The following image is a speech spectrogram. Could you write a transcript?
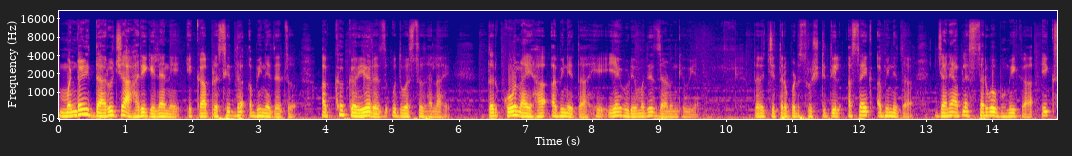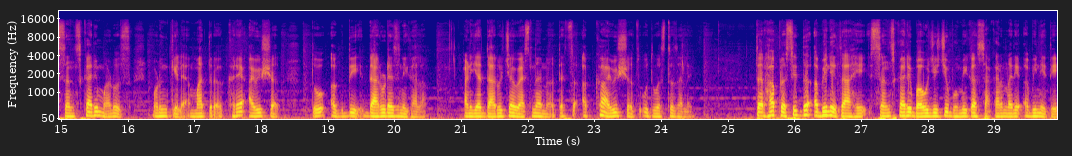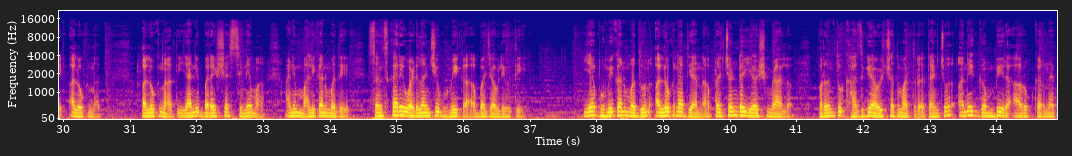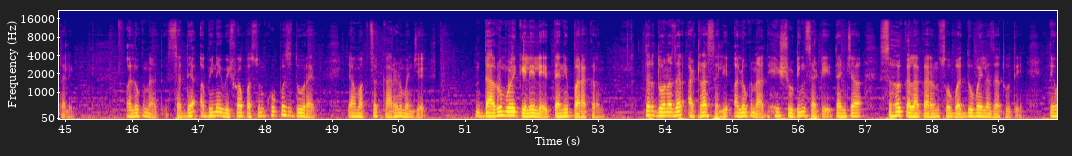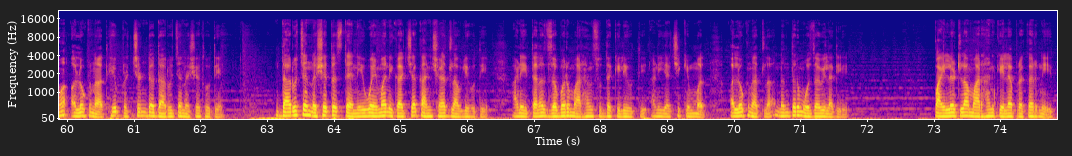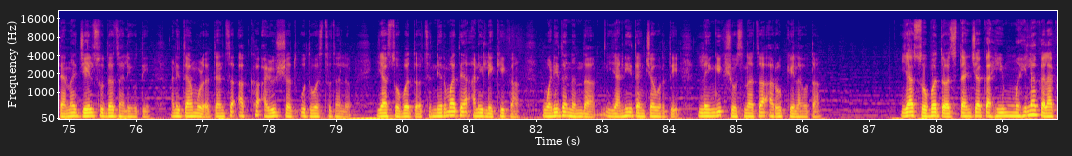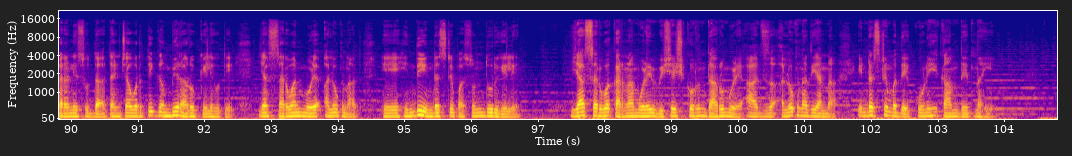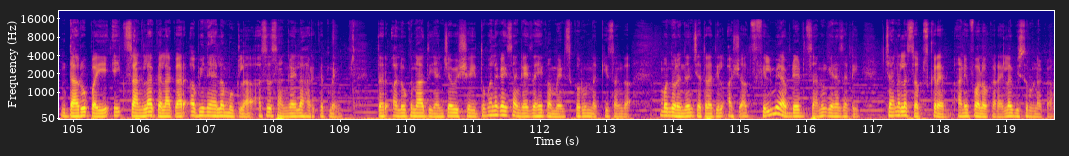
मंडळी दारूच्या आहारी गेल्याने एका प्रसिद्ध अभिनेत्याचं अख्खं करिअरच उद्ध्वस्त झालं आहे. तर कोण आहे हा अभिनेता हे या व्हिडिओमध्ये जाणून घेऊया. तर चित्रपटसृष्टीतील असा एक अभिनेता ज्याने आपल्या सर्व भूमिका एक संस्कारी माणूस म्हणून केल्या मात्र खऱ्या आयुष्यात तो अगदी दारुड्याच निघाला आणि या दारूच्या व्यसनानं त्याचं अख्खं आयुष्यच उद्ध्वस्त झालं आहे तर हा प्रसिद्ध अभिनेता आहे. संस्कारी बाऊजीची भूमिका साकारणारे अभिनेते अलोकनाथ. अलोकनाथ यांनी बऱ्याचशा सिनेमा आणि मालिकांमध्ये संस्कारी वडिलांची भूमिका बजावली होती. या भूमिकांमधून अलोकनाथ यांना प्रचंड यश मिळालं परंतु खाजगी आयुष्यात मात्र त्यांच्यावर अनेक गंभीर आरोप करण्यात आले. अलोकनाथ सध्या अभिनय विश्वापासून खूपच दूर आहेत. यामागचं कारण म्हणजे दारूमुळे केलेले त्यांनी पराक्रम. तर दोन हजार अठरा साली अलोकनाथ हे शूटिंगसाठी त्यांच्या सहकलाकारांसोबत दुबईला जात होते. तेव्हा अलोकनाथ हे प्रचंड दारूच्या नशेत होते. दारूच्या नशेतच त्यांनी वैमानिकाच्या कानशिळात लावली होती आणि त्याला जबर मारहाणसुद्धा केली होती आणि याची किंमत अलोकनाथला नंतर मोजावी लागली. पायलटला मारहाण केल्याप्रकरणी त्यांना जेलसुद्धा झाली होती आणि त्यामुळं त्यांचं अख्खं आयुष्यात उद्ध्वस्त झालं. यासोबतच निर्मात्या आणि लेखिका वनिता नंदा यांनी त्यांच्यावरती लैंगिक शोषणाचा आरोप केला होता. यासोबतच त्यांच्या काही महिला कलाकारांनी सुद्धा त्यांच्यावरती गंभीर आरोप केले होते. या सर्वांमुळे अलोकनाथ हे हिंदी इंडस्ट्रीपासून दूर गेले. या सर्व कारणामुळे विशेष करून दारूमुळे आज अलोकनाथ यांना इंडस्ट्रीमध्ये कोणीही काम देत नाही. दारूपायी एक चांगला कलाकार अभिनयाला मुकला असं सांगायला हरकत नाही. तर अलोकनाथ यांच्याविषयी तुम्हाला काय सांगायचं हे कमेंट्स करून नक्की सांगा. मनोरंजन क्षेत्रातील अशाच फिल्मी अपडेट जाणून घेण्यासाठी चॅनलला सबस्क्राईब आणि फॉलो करायला विसरू नका.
